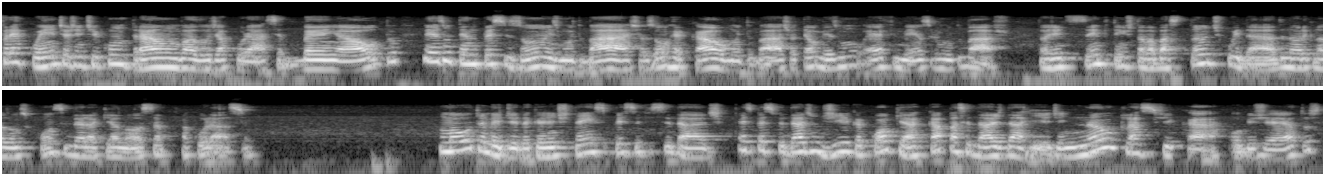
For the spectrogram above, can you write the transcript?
frequente a gente encontrar um valor de acurácia bem alto, mesmo tendo precisões muito baixas, ou um recal muito baixo, até o mesmo F mensural muito baixo. Então a gente sempre tem que tomar bastante cuidado na hora que nós vamos considerar aqui a nossa acurácia. Uma outra medida que a gente tem é especificidade. A especificidade indica qual que é a capacidade da rede em não classificar objetos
